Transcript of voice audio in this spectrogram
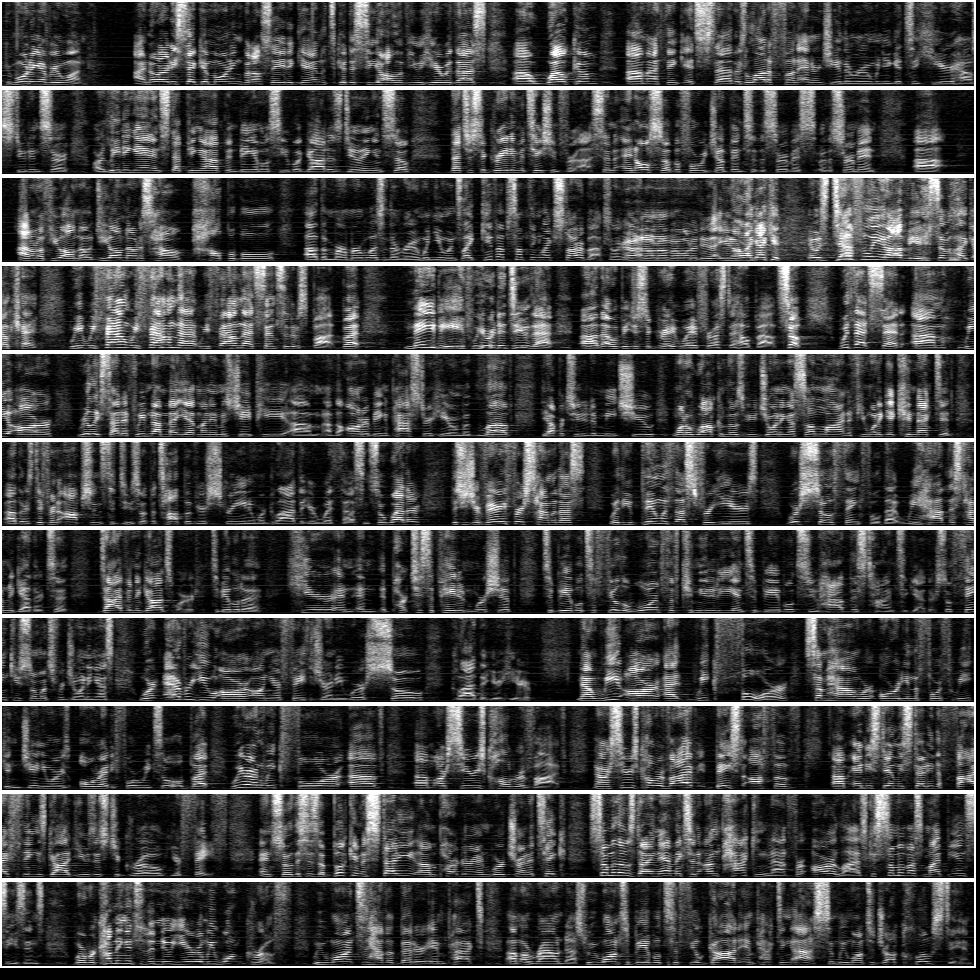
Good morning, everyone. I know I already said good morning, but I'll say it again. It's good to see all of you here with us. Uh, welcome. Um, I think it's, uh, there's a lot of fun energy in the room when you get to hear how students are, are leading in and stepping up and being able to see what God is doing. And so that's just a great invitation for us. And, and also, before we jump into the service or the sermon, uh, I don't know if you all know. Do you all notice how palpable uh, the murmur was in the room when Ewan's like, give up something like Starbucks? I'm like, oh, I don't know if I want to do that. You know, like I could, it was definitely obvious. I'm like, okay, we, we, found, we, found that, we found that sensitive spot. But maybe if we were to do that, uh, that would be just a great way for us to help out. So, with that said, um, we are really excited. If we've not met yet, my name is JP. Um, I have the honor of being a pastor here and would love the opportunity to meet you. Want to welcome those of you joining us online. If you want to get connected, uh, there's different options to do so at the top of your screen, and we're glad that you're with us. And so, whether this is your very first time with us, whether you've been with us for years, we're so thankful that we have this time together to dive into God's Word, to be able to hear and, and participate in worship, to be able to feel the warmth of community, and to be able to have this time together. So, thank you so much for joining us. Wherever you are on your faith journey, we're so glad that you're here. Now, we are at week four. Somehow, we're already in the fourth week, and January is already four weeks old. But we are in week four of um, our series called Revive. Now, our series called Revive, based off of um, Andy Stanley's study, The Five Things God Uses to Grow Your Faith. And so, this is a book and a study um, partner, and we're trying to take some of those dynamics and unpacking that for our lives, because some of us might be in seasons where we're coming into the new year and we want growth. We want to have a better impact um, around us. We want to be able to feel God impacting us, and we want to draw close to Him.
